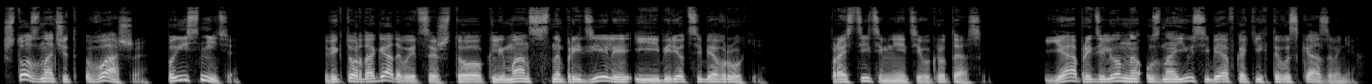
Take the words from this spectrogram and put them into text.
Что значит «ваша»? Поясните. Виктор догадывается, что Климанс на пределе и берет себя в руки. Простите мне эти выкрутасы. Я определенно узнаю себя в каких-то высказываниях.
